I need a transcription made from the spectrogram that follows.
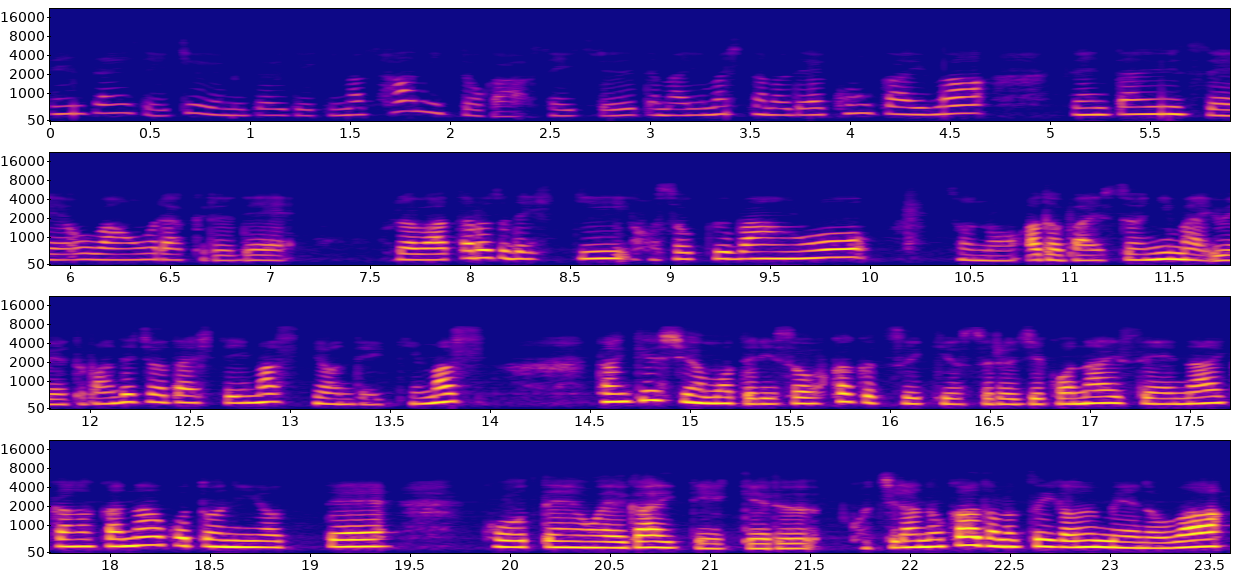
全体運勢1を読み解いていきます。ハーミットが聖地で出てまいりましたので、今回は全体運勢をワンオラクルで、フラワータロットで引き、補足版を、そのアドバイスを2枚ウエイト版で頂戴しています。読んでいきます。探求心を持って理想を深く追求する自己内省、内科が叶うことによって、好転を描いていける。こちらのカードの次が運命のは、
